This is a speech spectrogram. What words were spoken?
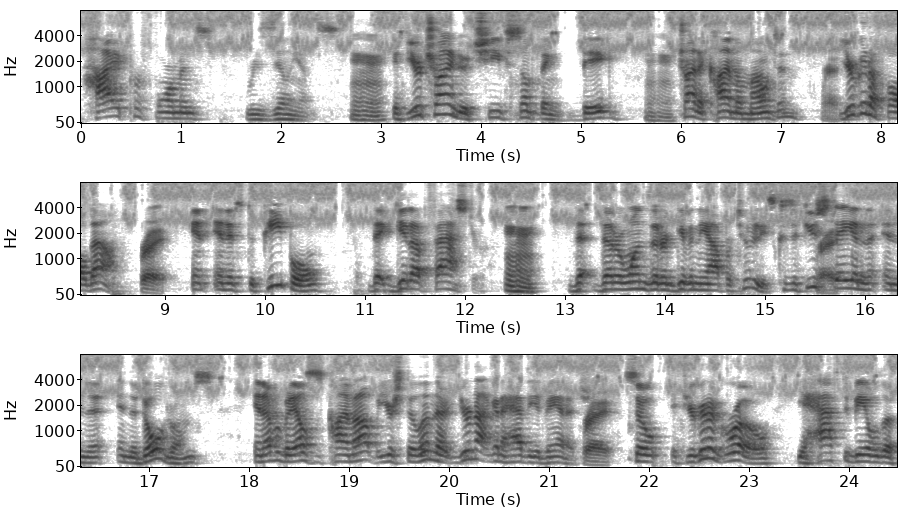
high performance resilience. hmm If you're trying to achieve something big, hmm trying to climb a mountain, Right. you're going to fall down. Right. And and it's the people that get up faster hmm that, that are ones that are given the opportunities. Because if you Right. stay in the in the in the doldrums and everybody else is climbing out, but you're still in there, you're not going to have the advantage. Right. So if you're going to grow, you have to be able to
